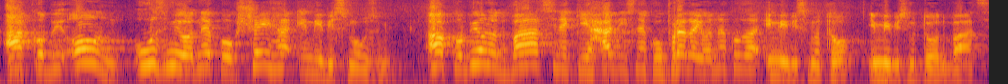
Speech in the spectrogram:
Ako bi on uzmio od nekog šejha, i mi bismo uzmi. Ako bi on odbaci neki hadis, neku predaju od nekoga, i mi bismo to, i mi bismo to odbaci.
